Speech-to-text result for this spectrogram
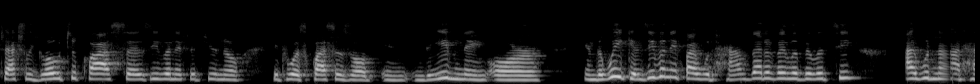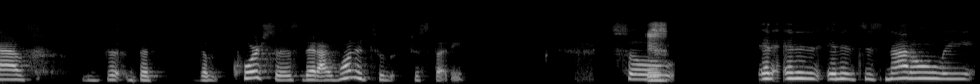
to actually go to classes, even if it you know it was classes in, in the evening or in the weekends, even if I would have that availability, I would not have the the the courses that I wanted to to study. So, and and it, and it is not only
